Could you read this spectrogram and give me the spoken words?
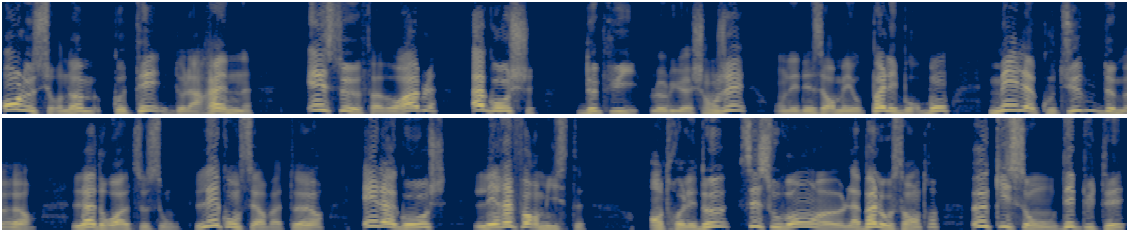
On le surnomme côté de la reine. Et ceux favorables à gauche. Depuis, le lieu a changé, on est désormais au Palais Bourbon, mais la coutume demeure. La droite, ce sont les conservateurs et la gauche, les réformistes. Entre les deux, c'est souvent euh, la balle au centre, eux qui sont députés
